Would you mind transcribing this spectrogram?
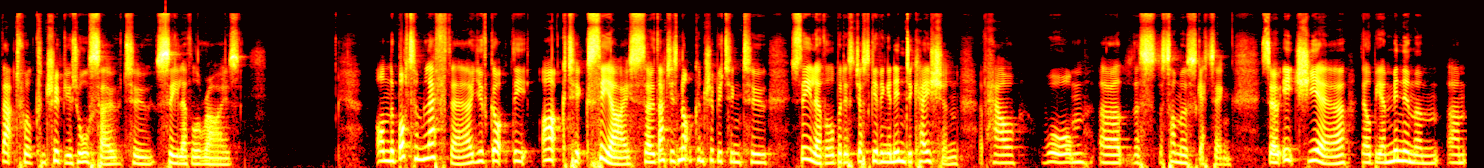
that will contribute also to sea level rise. On the bottom left there, you've got the Arctic sea ice. So that is not contributing to sea level, but it's just giving an indication of how warm uh, the, the summer's getting. So each year, there'll be a minimum um,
